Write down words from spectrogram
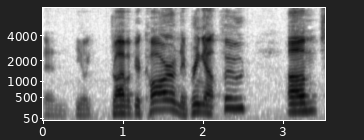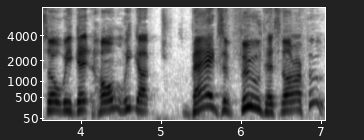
and you know drive up your car and they bring out food. Um, so we get home, we got bags of food that's not our food.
